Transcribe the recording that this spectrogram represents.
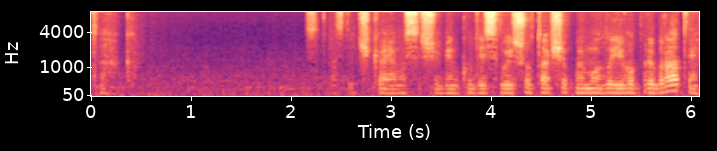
Так. Зараз дочекаємося, щоб він кудись вийшов так, щоб ми могли його прибрати.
